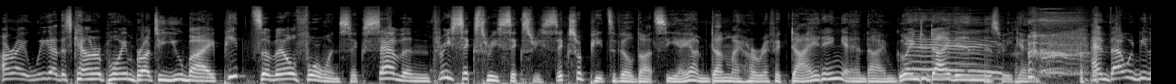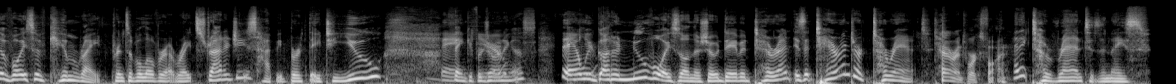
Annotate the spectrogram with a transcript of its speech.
All right, we got this counterpoint brought to you by Pizzaville 4167 363636 or pizzaville.ca. I'm done my horrific dieting and I'm going Yay! to dive in this weekend. and that would be the voice of Kim Wright, principal over at Wright Strategies. Happy birthday to you. Thank, Thank you for joining us. Thank and you. we've got a new voice on the show, David Tarrant. Is it Tarrant or Tarrant? Tarrant works fine. I think Tarrant is a nice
